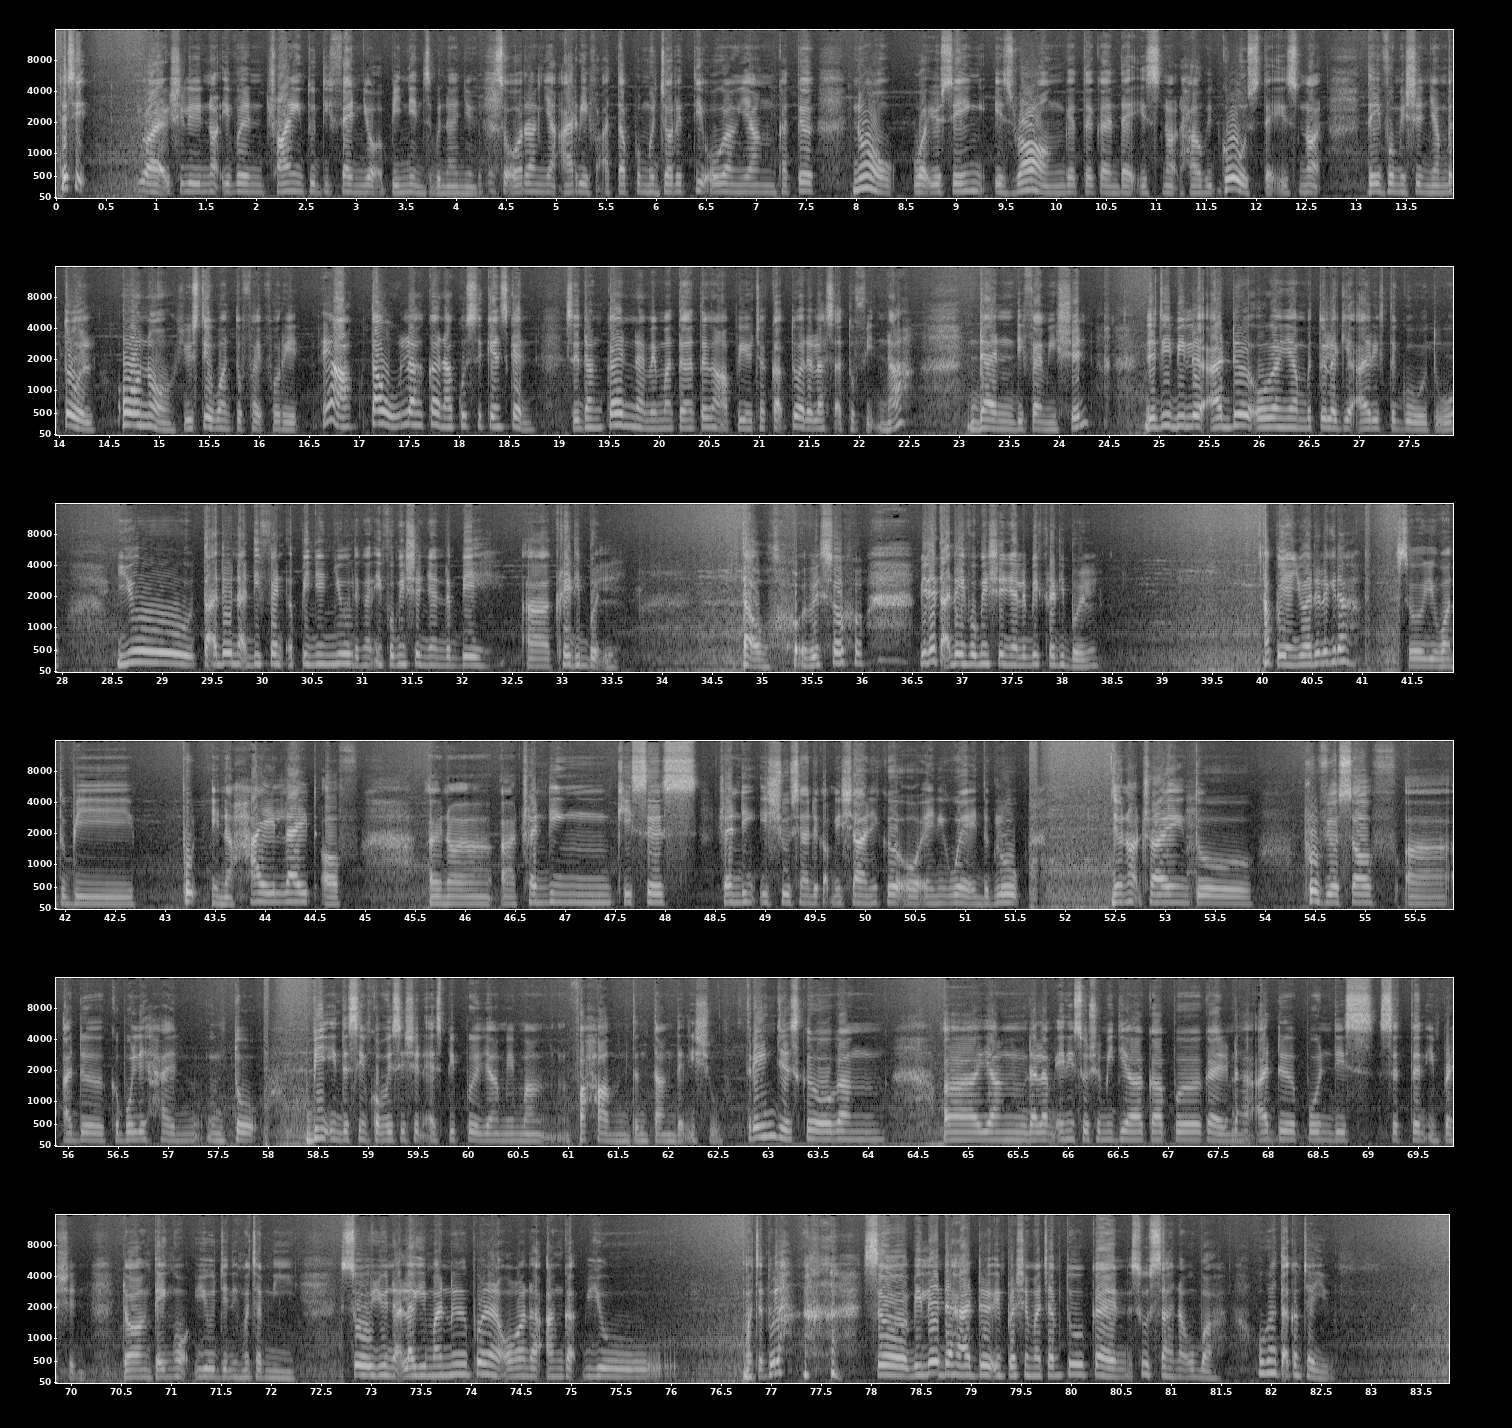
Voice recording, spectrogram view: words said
That's it you are actually not even trying to defend your opinion sebenarnya. Seorang yang arif ataupun majority orang yang kata no what you're saying is wrong katakan that is not how it goes. That is not the information yang betul. Oh no you still want to fight for it. Ya aku tahulah kan aku sekian-sekian sedangkan uh, memang tengah-tengah apa yang you cakap tu adalah satu fitnah dan defamation. Jadi bila ada orang yang betul lagi arif tegur tu you tak ada nak defend opinion you dengan information yang lebih uh, credible. Tahu. So bila tak ada information yang lebih credible apa yang you ada lagi dah? So you want to be put in a highlight of you know uh, trending cases, trending issues yang ada kat Malaysia ni ke or anywhere in the globe. You're not trying to prove yourself uh, ada kebolehan untuk be in the same conversation as people yang memang faham tentang that issue. Strangers ke orang uh, yang dalam any social media ke apa kan dah ada pun this certain impression. Diorang tengok you jenis macam ni. So you nak lagi mana pun orang dah anggap you macam tu lah. so bila dah ada impression macam tu kan susah nak ubah. Orang tak akan percaya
